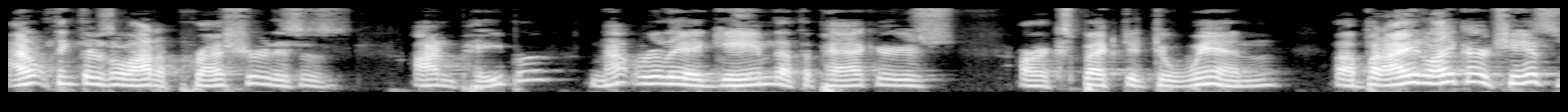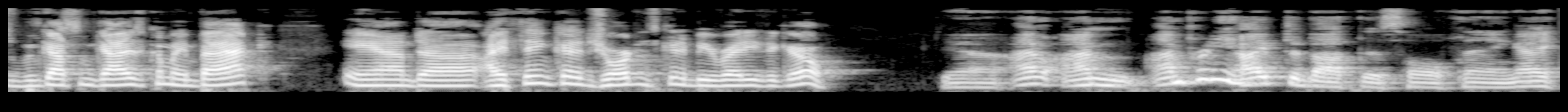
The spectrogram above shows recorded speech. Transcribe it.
I don't think there's a lot of pressure. This is on paper, not really a game that the Packers are expected to win. Uh, but I like our chances. We've got some guys coming back, and uh, I think uh, Jordan's going to be ready to go. Yeah, I'm I'm I'm pretty hyped about this whole thing. I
